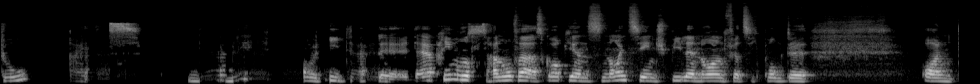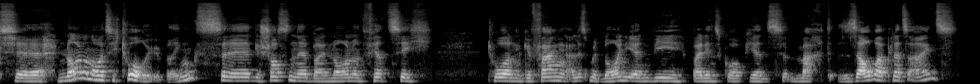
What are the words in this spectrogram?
zu 1. Der Blick auf die Tabelle. Der Primus Hannover Scorpions 19 Spiele, 49 Punkte und äh, 99 Tore übrigens. Äh, geschossene bei 49 Toren gefangen, alles mit neun irgendwie bei den Scorpions, macht sauber Platz 1.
